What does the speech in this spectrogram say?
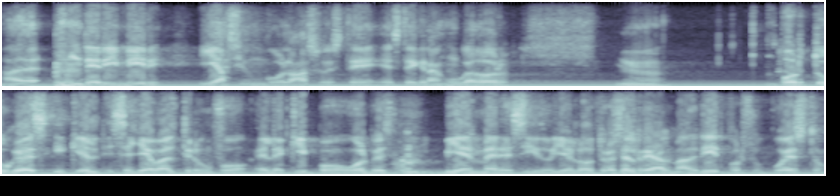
a derimir y hace un golazo este, este gran jugador. Mm, portugués y que se lleva el triunfo el equipo Wolves bien merecido. Y el otro es el Real Madrid, por supuesto.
